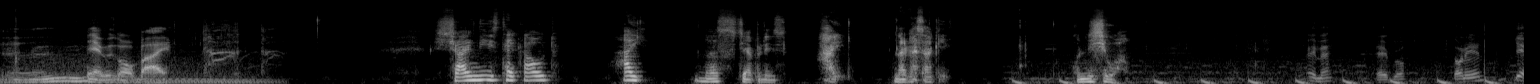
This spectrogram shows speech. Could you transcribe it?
Mm, There we go. Bye. Chinese takeout. Hi. That's Japanese. Hi. Nagasaki. Konnichiwa. Hey, man. Hey, bro. Tony in? Yeah.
